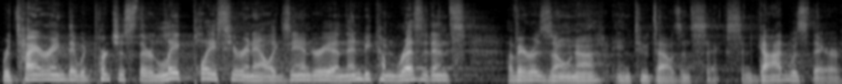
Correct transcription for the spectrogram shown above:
Retiring, they would purchase their lake place here in Alexandria and then become residents of Arizona in 2006. And God was there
